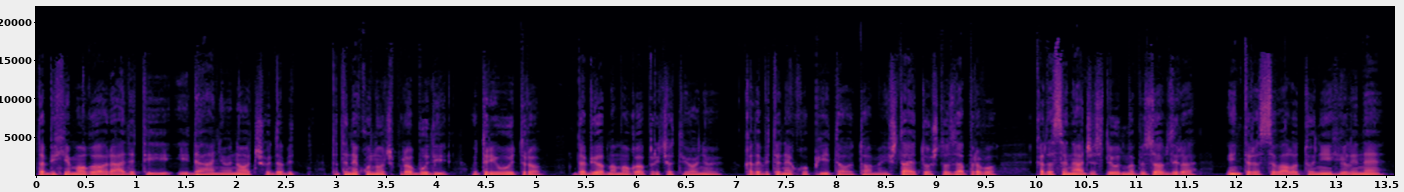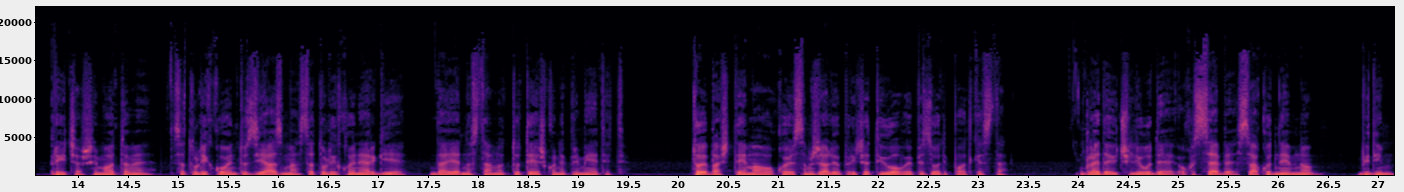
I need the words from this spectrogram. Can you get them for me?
da bih je mogao raditi i danju i noću, da, bi, da te neku noć probudi u tri ujutro, da bi odmah mogao pričati o njoj, kada bi te neko pitao o tome. I šta je to što zapravo, kada se nađe s ljudima, bez obzira interesovalo to njih ili ne, pričaš im o tome sa toliko entuzijazma, sa toliko energije, da je jednostavno to teško ne primijetiti. To je baš tema o kojoj sam želio pričati u ovoj epizodi podcasta. Gledajući ljude oko sebe svakodnevno, vidim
